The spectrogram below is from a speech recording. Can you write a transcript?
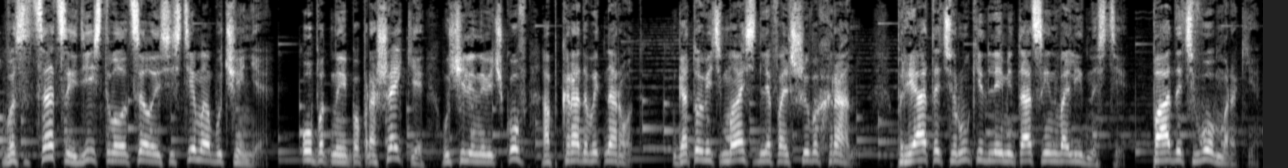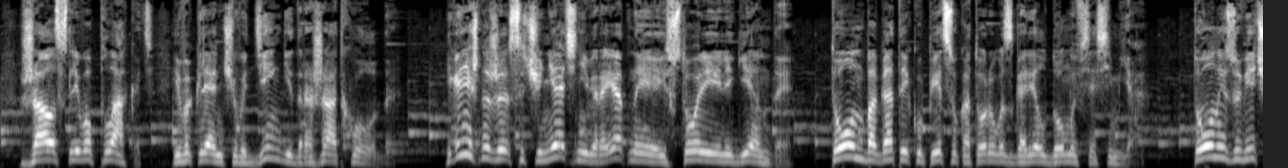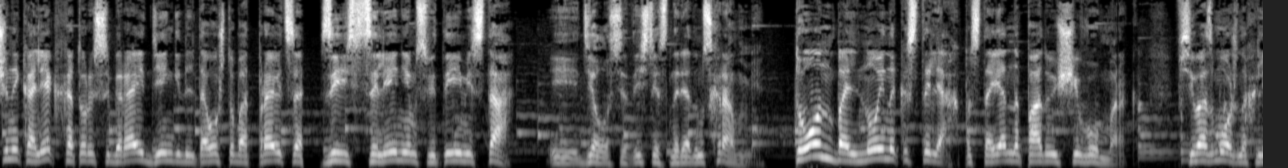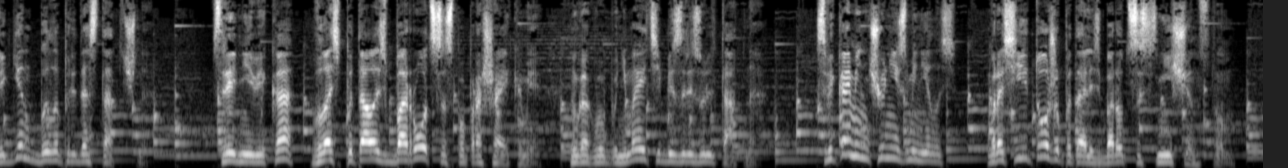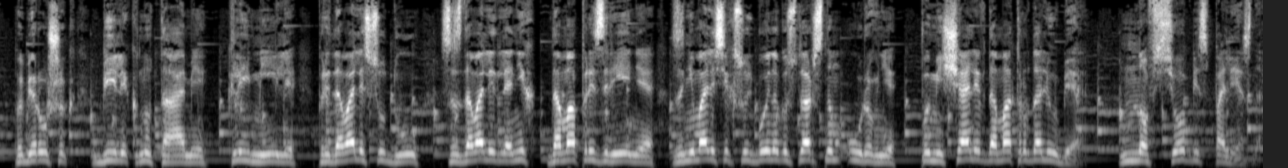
В ассоциации действовала целая система обучения. Опытные попрошайки учили новичков обкрадывать народ, готовить мазь для фальшивых ран, прятать руки для имитации инвалидности, падать в обмороки, жалостливо плакать и выклянчивать деньги, дрожа от холода. И, конечно же, сочинять невероятные истории и легенды. То он богатый купец, у которого сгорел дом и вся семья. То он изувеченный коллег, который собирает деньги для того, чтобы отправиться за исцелением в святые места. И делался это, естественно, рядом с храмами. То он больной на костылях, постоянно падающий в обморок. Всевозможных легенд было предостаточно. В средние века власть пыталась бороться с попрошайками, но, как вы понимаете, безрезультатно. С веками ничего не изменилось. В России тоже пытались бороться с нищенством. Поберушек били кнутами, клеймили, предавали суду, создавали для них дома презрения, занимались их судьбой на государственном уровне, помещали в дома трудолюбия. Но все бесполезно.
